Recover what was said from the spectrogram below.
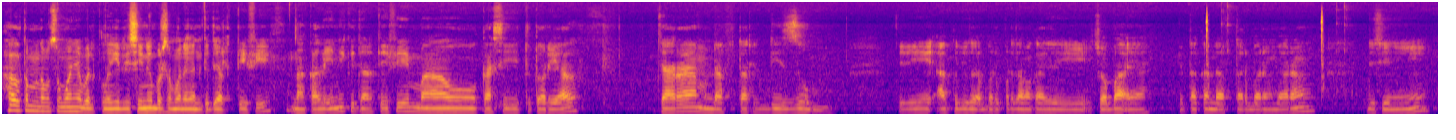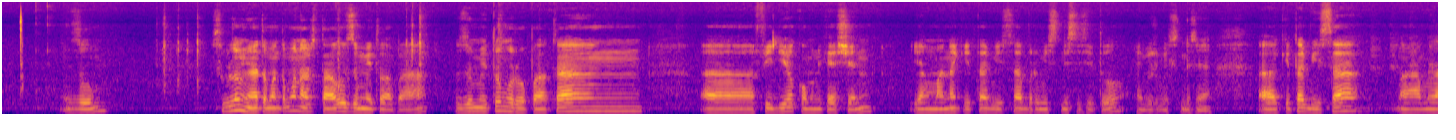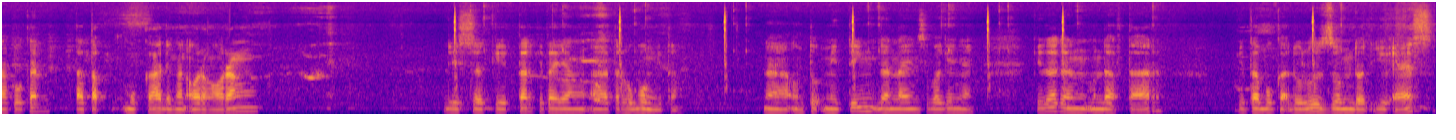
Halo teman-teman semuanya, balik lagi di sini bersama dengan Kejar TV. Nah, kali ini Kejar TV mau kasih tutorial cara mendaftar di Zoom. Jadi, aku juga baru pertama kali coba ya. Kita akan daftar bareng-bareng di sini Zoom. Sebelumnya, teman-teman harus tahu Zoom itu apa. Zoom itu merupakan uh, video communication yang mana kita bisa berbisnis di situ, eh berbisnis ya. Uh, kita bisa uh, melakukan tatap muka dengan orang-orang di sekitar kita yang uh, terhubung gitu. Nah, untuk meeting dan lain sebagainya, kita akan mendaftar. Kita buka dulu zoom.us.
